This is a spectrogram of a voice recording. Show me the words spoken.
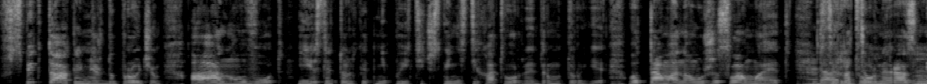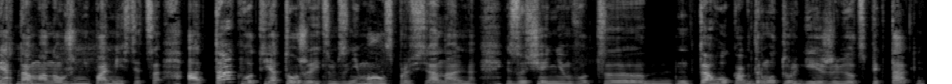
в спектакль, между прочим. А, ну вот, если только это не поэтическая, не стихотворная драматургия. Вот там она уже сломает да, стихотворный ритм. размер, угу. там она уже не поместится. А так вот я тоже этим занималась профессионально, изучением вот э, того, как драматургия живет в спектакле.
